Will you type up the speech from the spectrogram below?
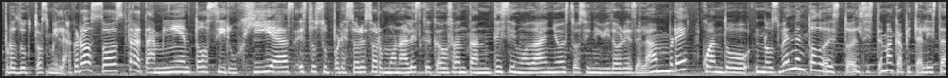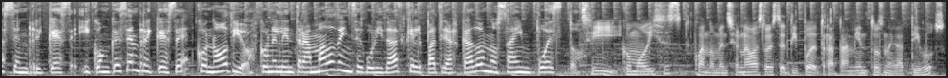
productos milagrosos, tratamientos, cirugías, estos supresores hormonales que causan tantísimo daño, estos inhibidores del hambre, cuando nos venden todo esto, el sistema capitalista se enriquece. ¿Y con qué se enriquece? Con odio, con el entramado de inseguridad que el patriarcado nos ha impuesto. Sí, como dices, cuando mencionabas todo este tipo de tratamientos negativos,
